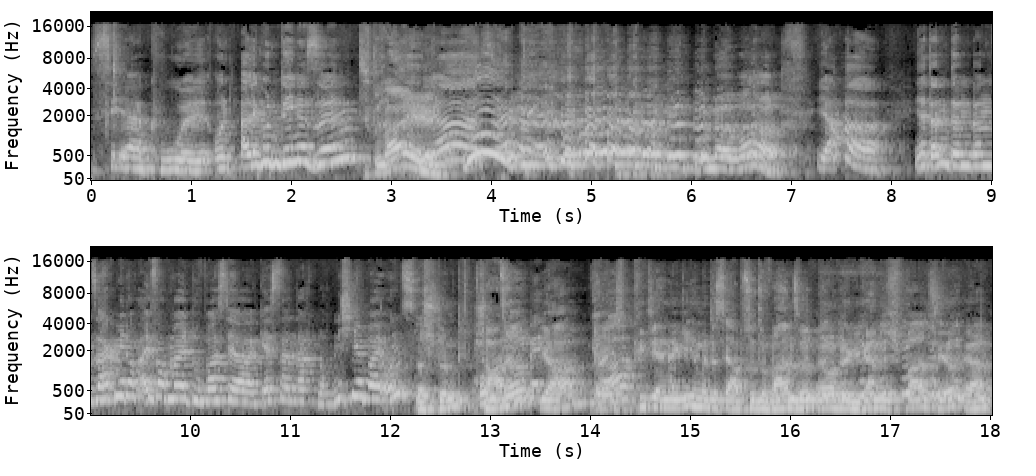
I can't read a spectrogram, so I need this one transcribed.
Sehr cool. Und alle guten Dinge sind? Drei. Ja. Wunderbar. Ja. Ja, dann, dann, dann sag mir doch einfach mal, du warst ja gestern Nacht noch nicht hier bei uns. Das stimmt. Schade. Ja, ja. Ich krieg die Energie hiermit, das ist der absolute Wahnsinn. Wir haben gigantisch Spaß hier. Ja.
